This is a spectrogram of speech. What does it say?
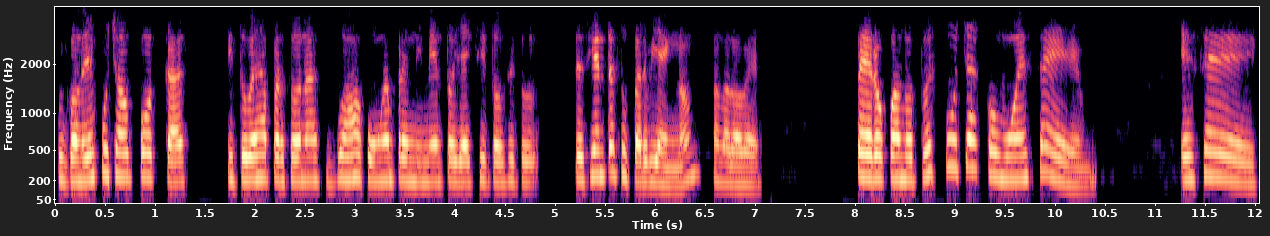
pues cuando yo he escuchado podcast y tú ves a personas, wow, con un emprendimiento ya exitoso y tú te sientes súper bien, ¿no? Cuando lo ves. Pero cuando tú escuchas como ese, ese,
